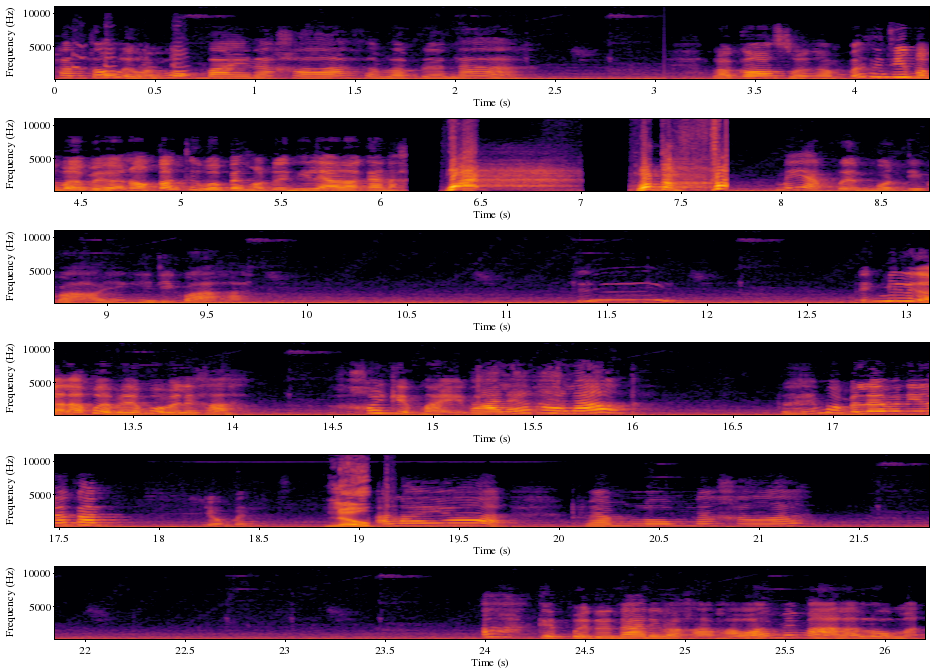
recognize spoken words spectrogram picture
พันต้องเหลือไว้หกใบนะคะสำหรับเดือนหน้า แล้วก็ส่วนกับเอ้ยจริงๆเปิดเปิดไปเถอะเนาะก็ถือว่าเป็นของเดือนที่แล้วแล้วกันนะคะ What? What the fuck? ไม่อยากเปิดบทดีกว่าเอาอย่างนี้ดีกว่าค่ะเอ้ยเอ้ยมีเหลือแล้วเปิดไปทั้งหมดไปเลยค่ะ ค่อยเก็บใหม่ผ่านแล้วผ่านแล้ว เปิดให้หมดไปเลยวันนี้แล้วกันยกเป็น Nope. อะไรอะ แมมลมนะคะอะเก็บเปิดเดือนหน้าดีกว่าค่ะ เพราะว่าไม่มาแล้วลมอะ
